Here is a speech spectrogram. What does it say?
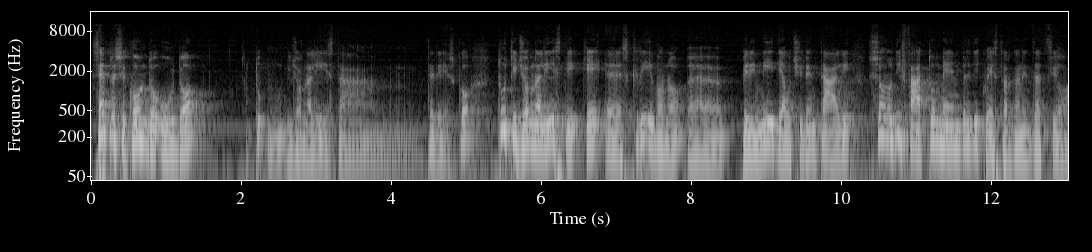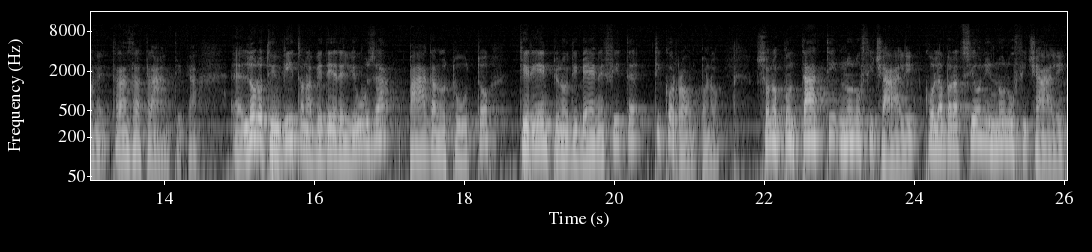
Sempre secondo Udo, il giornalista tedesco, tutti i giornalisti che eh, scrivono eh, per i media occidentali sono di fatto membri di questa organizzazione transatlantica. Eh, loro ti invitano a vedere gli USA, pagano tutto, ti riempiono di benefit, ti corrompono. Sono contatti non ufficiali, collaborazioni non ufficiali,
